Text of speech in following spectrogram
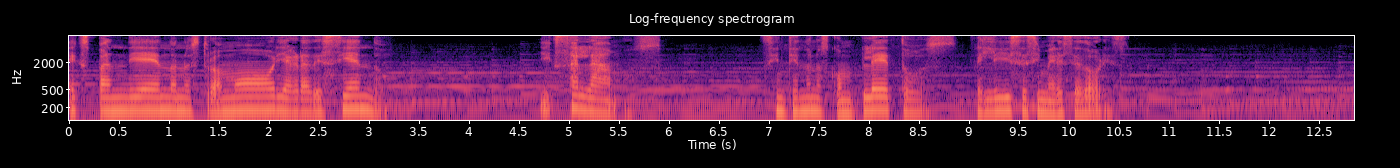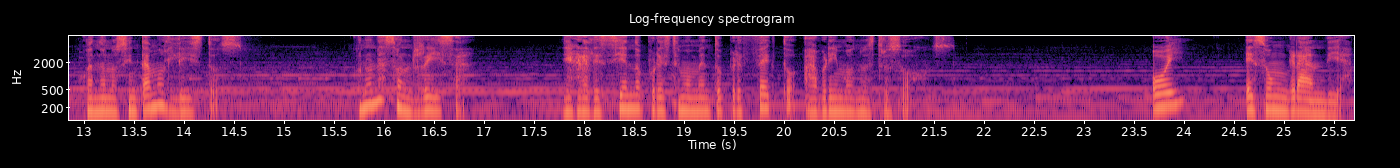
expandiendo nuestro amor y agradeciendo. Y exhalamos, sintiéndonos completos, felices y merecedores. Cuando nos sintamos listos, con una sonrisa y agradeciendo por este momento perfecto, abrimos nuestros ojos. Hoy es un gran día.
